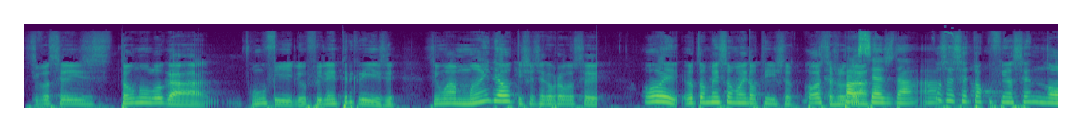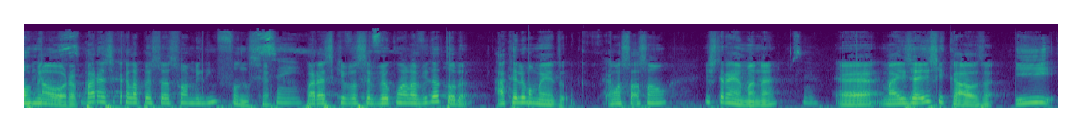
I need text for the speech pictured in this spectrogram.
se vocês estão num lugar com um filho, o filho entra em crise, se uma mãe de autista chega para você, Oi, eu também sou mãe de autista, posso te ajudar? Posso te ajudar. Ah. Você sente uma confiança enorme na hora. Sim. Parece que aquela pessoa é sua amiga de infância. Sim. Parece que você veio com ela a vida toda. Aquele momento é uma situação extrema, né? Sim. É, mas é isso que causa. E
